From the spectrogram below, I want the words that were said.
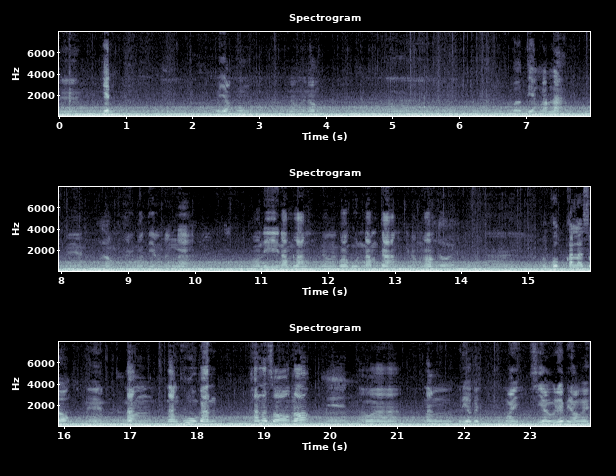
แม่นเห็นบ่อยากหุ่งพี่น้องเอ้ยเนาะอ่า บ่เตียงน้ำหนัก แม่นน้องให้บ่เตียงนั่งหน้าตอนนี้น้ำหลังพี่น้องเอ้ยบ่บุญน้ำกลางพี่น้องเนาะ โดยประกบคันละซอง แม่นนั่งนั่งคู่กันคันละสองเนาะ แม่น แต่ว่านั่งผู้เดียวก็ห่วยเสียวอยู่เลยพี่น้องเลย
